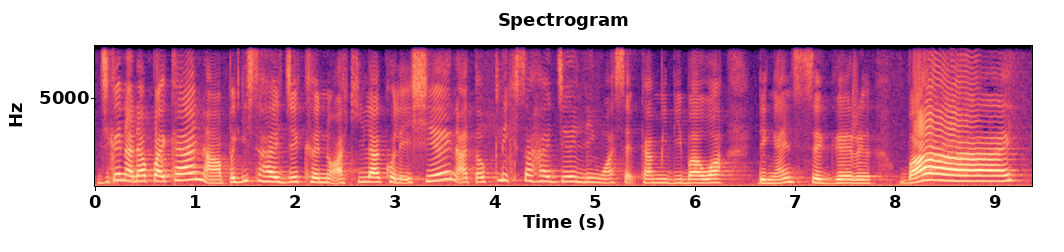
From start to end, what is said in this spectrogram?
Jika nak dapatkan, ha, pergi sahaja ke No Akila Collection atau klik sahaja link WhatsApp kami di bawah dengan segera. Bye!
